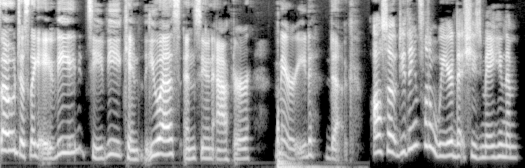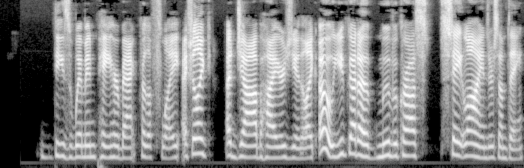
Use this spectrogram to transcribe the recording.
So, just like AV, TV came to the US and soon after married Duck. Also, do you think it's a little weird that she's making them, these women pay her back for the flight? I feel like a job hires you and they're like, oh, you've got to move across state lines or something.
